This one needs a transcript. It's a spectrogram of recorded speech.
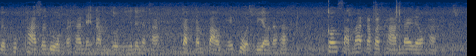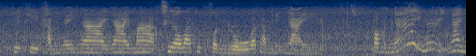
แบบพกพาสะดวกนะคะ แนะนำตัวนี้เลยนะคะ กับน้ำเปล่าแค่ขวดเดียวนะคะ ก็สามารถรับประทานได้แล้วค่ะ วิธีทำง่ายๆ ง่ายมาก เชื่อว่าทุกคนรู้ว่าทำยังไง เพราะมันง่ายง่ายง่ายจ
